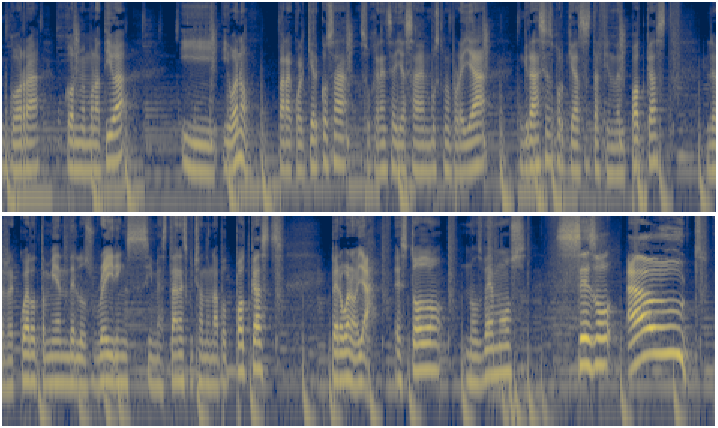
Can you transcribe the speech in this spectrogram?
gorra conmemorativa. Y, bueno, para cualquier cosa, sugerencia, ya saben, búsquenme por allá. Gracias por quedarse hasta el final del podcast. Les recuerdo también de los ratings si me están escuchando en Apple Podcasts. Pero bueno, ya, es todo. Nos vemos. Sizzle out.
